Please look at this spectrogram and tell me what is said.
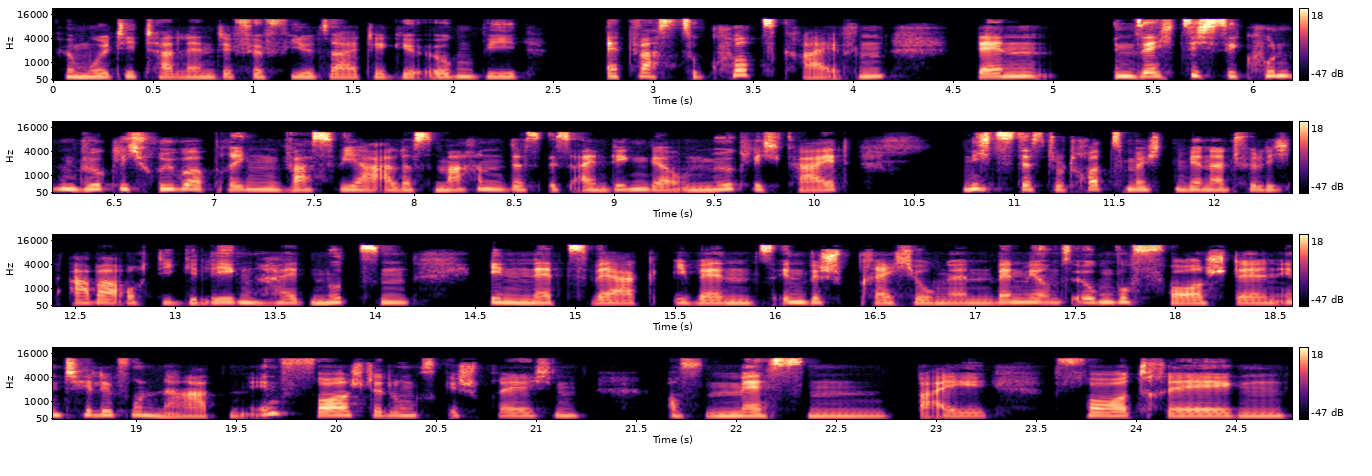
für Multitalente, für Vielseitige irgendwie etwas zu kurz greifen. Denn in 60 Sekunden wirklich rüberbringen, was wir alles machen, das ist ein Ding der Unmöglichkeit. Nichtsdestotrotz möchten wir natürlich aber auch die Gelegenheit nutzen, in Netzwerkevents, in Besprechungen, wenn wir uns irgendwo vorstellen, in Telefonaten, in Vorstellungsgesprächen, auf Messen, bei Vorträgen,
